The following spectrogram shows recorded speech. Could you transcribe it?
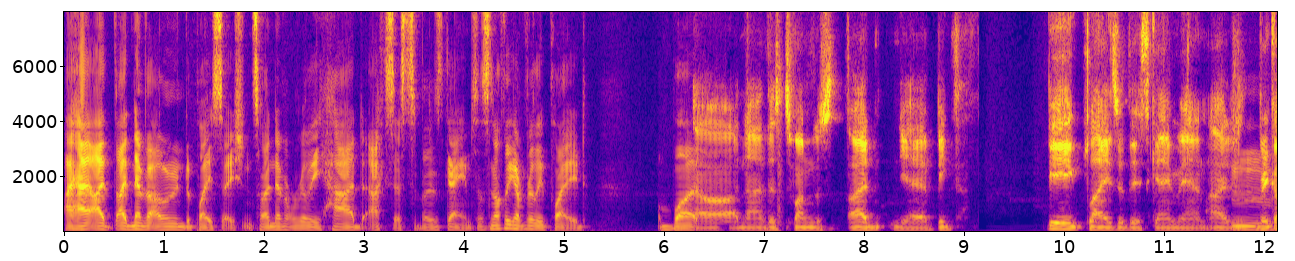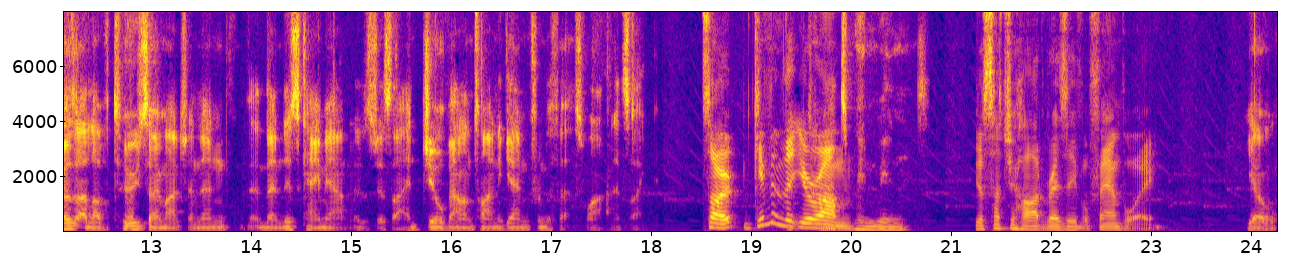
I had I I never owned a PlayStation, so I never really had access to those games. There's nothing I've really played, but Oh no, this one was I yeah big big plays with this game, man. I Mm. because I love two so much, and then and then this came out. It was just like Jill Valentine again from the first one. It's like so given that you're um win-win. you're such a hard Res Evil fanboy, Yo,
